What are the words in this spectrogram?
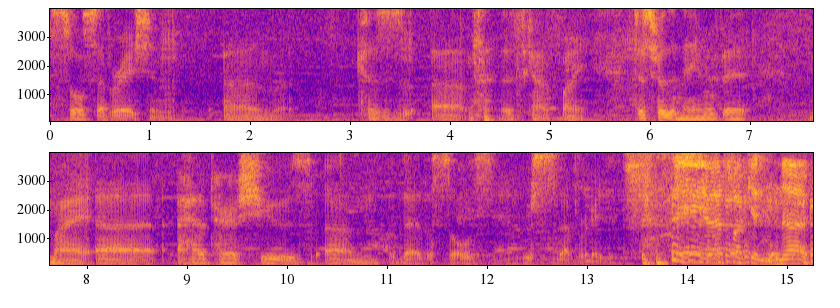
soul separation because um, it's kind of funny. Just for the name of it, my uh, I had a pair of shoes um, that the soles were separated. Damn, that's fucking nuts.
